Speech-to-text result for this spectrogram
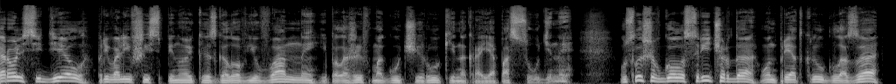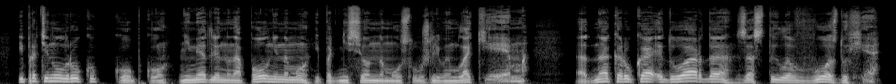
Король сидел, привалившись спиной к изголовью ванны и положив могучие руки на края посудины. Услышав голос Ричарда, он приоткрыл глаза и протянул руку к кубку, немедленно наполненному и поднесенному услужливым лакеем. Однако рука Эдуарда застыла в воздухе.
